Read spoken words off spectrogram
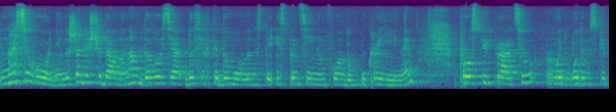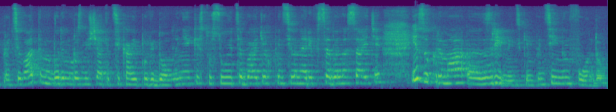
На сьогодні, лише нещодавно, нам вдалося досягти домовленостей із Пенсійним фондом України про співпрацю. Ми будемо співпрацювати, ми будемо розміщати цікаві повідомлення, які стосуються багатьох пенсіонерів в себе на сайті, і, зокрема, е, з Рівненським пенсійним фондом.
